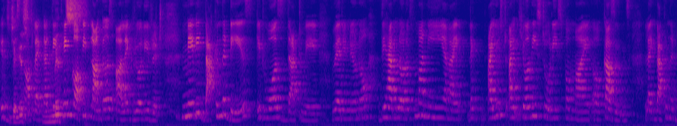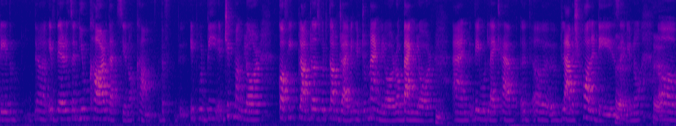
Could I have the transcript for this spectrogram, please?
It's just not like that. They think coffee planters are like really rich. Maybe back in the days it was that way wherein you know they had a lot of money and i like i used to i hear these stories from my uh, cousins like back in the day the, uh, if there is a new car that's you know come the, it would be in chikmagalur coffee planters would come driving into mangalore or bangalore Hmm. and they would like have uh, uh, lavish holidays and you know Yeah. uh,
